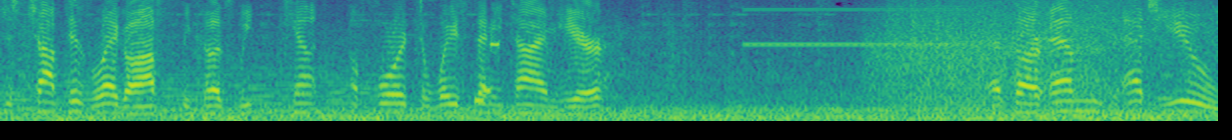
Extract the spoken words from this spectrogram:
Just chop his leg off because we can't afford to waste any time here. SRMs at you.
